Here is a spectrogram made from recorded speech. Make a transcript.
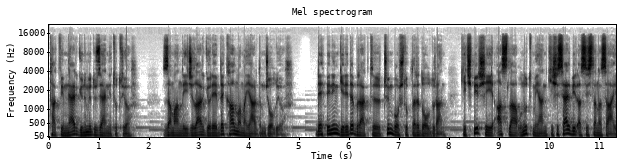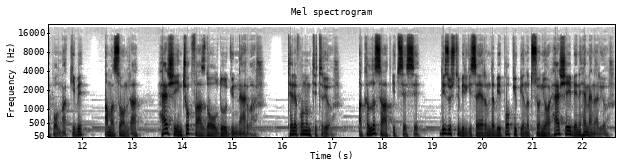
Takvimler günümü düzenli tutuyor. Zamanlayıcılar görevde kalmama yardımcı oluyor. Dehbenin geride bıraktığı tüm boşlukları dolduran, hiçbir şeyi asla unutmayan kişisel bir asistana sahip olmak gibi ama sonra her şeyin çok fazla olduğu günler var. Telefonum titriyor. Akıllı saat iç sesi Dizüstü bilgisayarımda bir pop-up yanıp sönüyor, her şey beni hemen arıyor.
